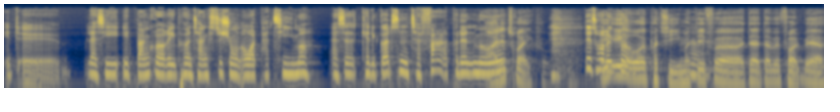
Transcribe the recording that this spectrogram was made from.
et øh, lad os sige, et bankrøveri på en tankstation over et par timer? Altså, kan det godt sådan tage fart på den måde? Nej, det tror jeg ikke på. det tror du ikke ikke på? over et par timer. Det er for, der, der vil folk være...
